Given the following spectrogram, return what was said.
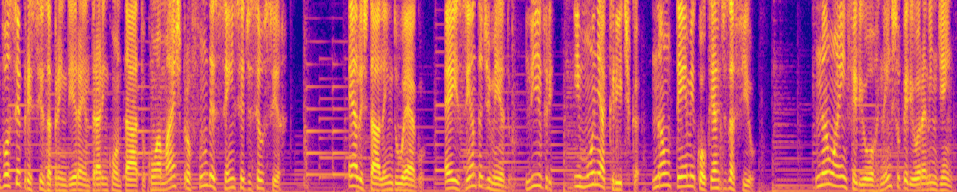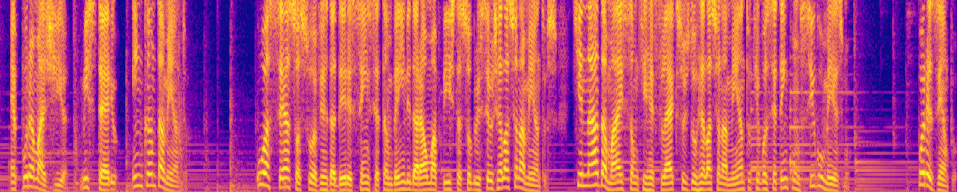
Você precisa aprender a entrar em contato com a mais profunda essência de seu ser. Ela está além do ego, é isenta de medo, livre, imune à crítica, não teme qualquer desafio. Não é inferior nem superior a ninguém, é pura magia, mistério, encantamento. O acesso à sua verdadeira essência também lhe dará uma pista sobre os seus relacionamentos, que nada mais são que reflexos do relacionamento que você tem consigo mesmo. Por exemplo,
